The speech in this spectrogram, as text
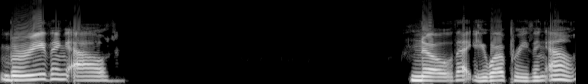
Breathing out, know that you are breathing out.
